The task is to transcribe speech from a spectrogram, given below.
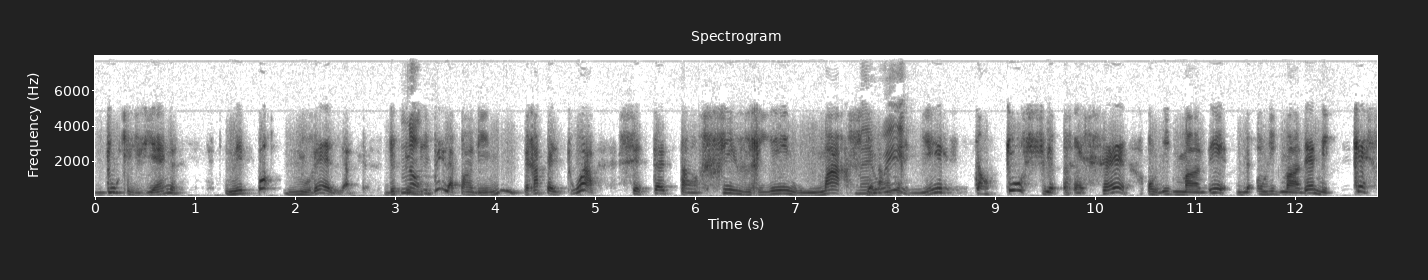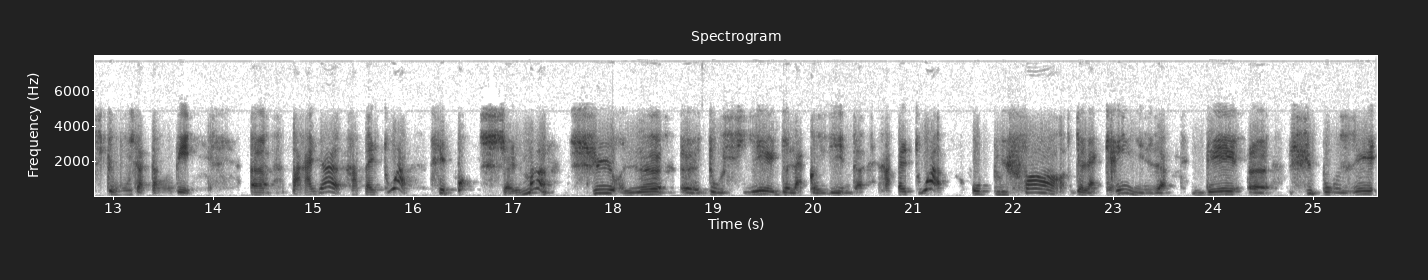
d'où qu'ils viennent n'est pas nouvelle. Depuis le début de la pandémie, rappelle-toi, c'était en février ou mars de l'an dernier, quand tous le pressaient, on lui demandait, on lui demandait mais qu'est-ce que vous attendez? Euh, par ailleurs, rappelle-toi, c'est pas seulement sur le euh, dossier de la COVID. Rappelle-toi, au plus fort de la crise des euh, supposés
